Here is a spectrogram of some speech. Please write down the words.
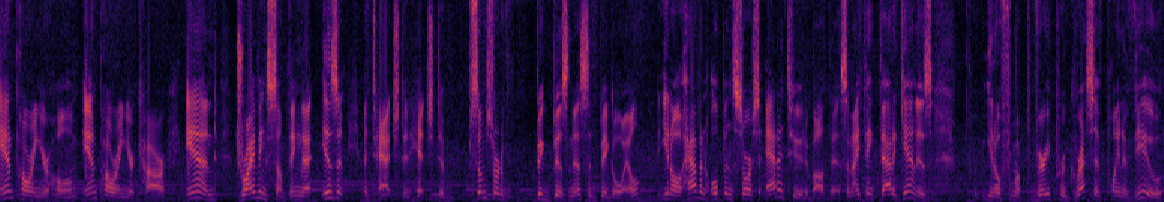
and powering your home and powering your car and driving something that isn't attached and hitched to some sort of big business and big oil. You know, have an open source attitude about this. And I think that again is, you know, from a very progressive point of view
